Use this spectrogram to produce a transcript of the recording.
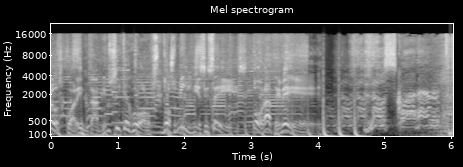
Los 40 Music Awards 2016 por ATV. Los 40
